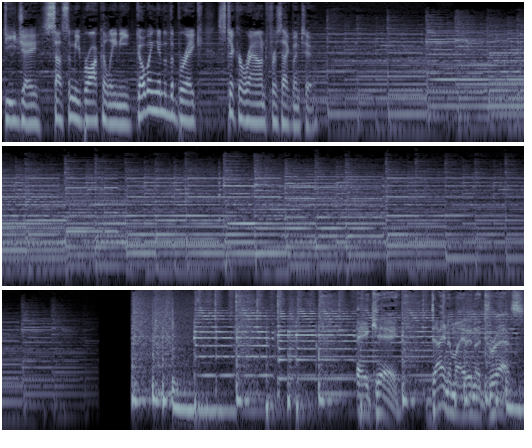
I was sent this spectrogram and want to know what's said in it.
DJ Sesame Broccolini going into the break. Stick around for segment two. Dynamite in a dress.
